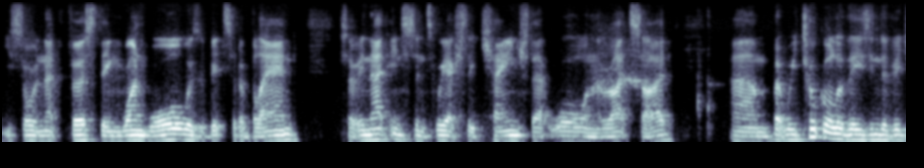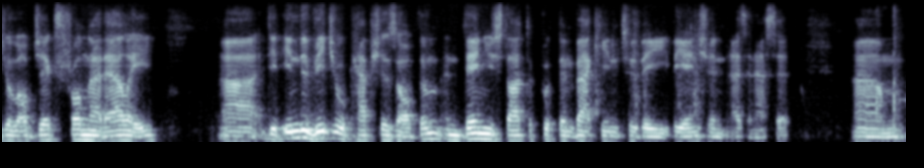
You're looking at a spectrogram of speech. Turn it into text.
You saw in that first thing, one wall was a bit sort of bland. So in that instance, we actually changed that wall on the right side. Um, but we took all of these individual objects from that alley, uh, did individual captures of them, and then you start to put them back into the, the engine as an asset. Um,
